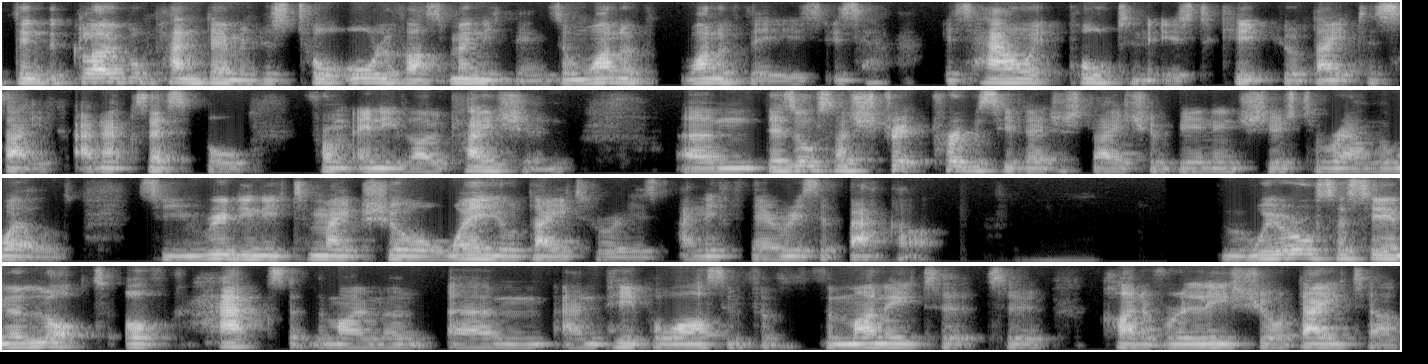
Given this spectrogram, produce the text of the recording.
I think the global pandemic has taught all of us many things, and one of one of these is is how important it is to keep your data safe and accessible from any location. Um, there's also strict privacy legislation being introduced around the world. So you really need to make sure where your data is and if there is a backup. We're also seeing a lot of hacks at the moment um, and people asking for, for money to, to kind of release your data.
